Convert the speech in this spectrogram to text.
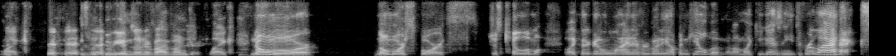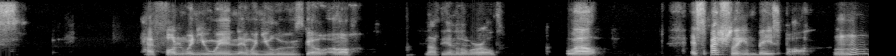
Like we're two games under 500. Like, no more, no more sports. Just kill them. Like, they're gonna line everybody up and kill them. And I'm like, you guys need to relax. Have fun when you win, and when you lose, go. Oh, not the end of the world. well, especially in baseball, Mm-hmm.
